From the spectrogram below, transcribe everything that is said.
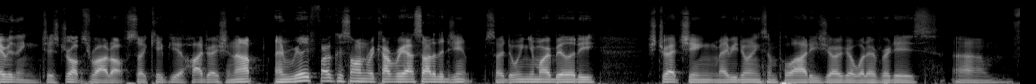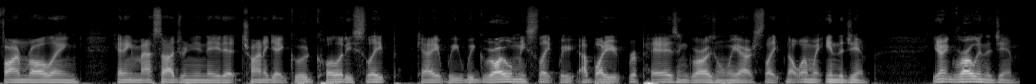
everything just drops right off. So keep your hydration up and really focus on recovery outside of the gym. So doing your mobility, stretching, maybe doing some Pilates, yoga, whatever it is, um, foam rolling, getting massage when you need it, trying to get good quality sleep. Okay, we, we grow when we sleep. We, our body repairs and grows when we are asleep, not when we're in the gym. You don't grow in the gym.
